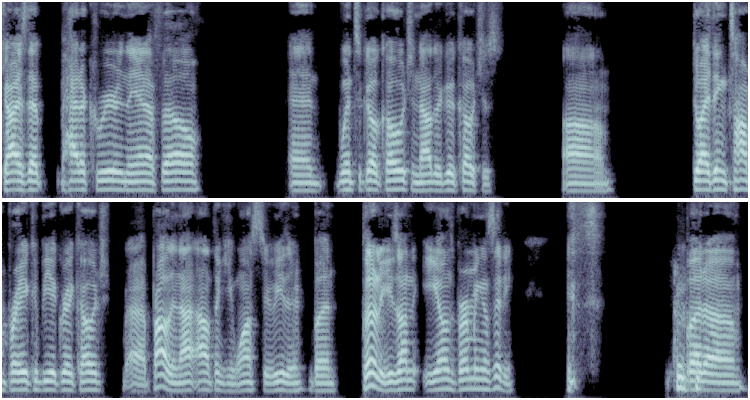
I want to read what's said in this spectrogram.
guys that had a career in the NFL and went to go coach, and now they're good coaches. Um, do I think Tom Brady could be a great coach? Uh, probably not. I don't think he wants to either. But clearly, he's on. He owns Birmingham City. but um,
